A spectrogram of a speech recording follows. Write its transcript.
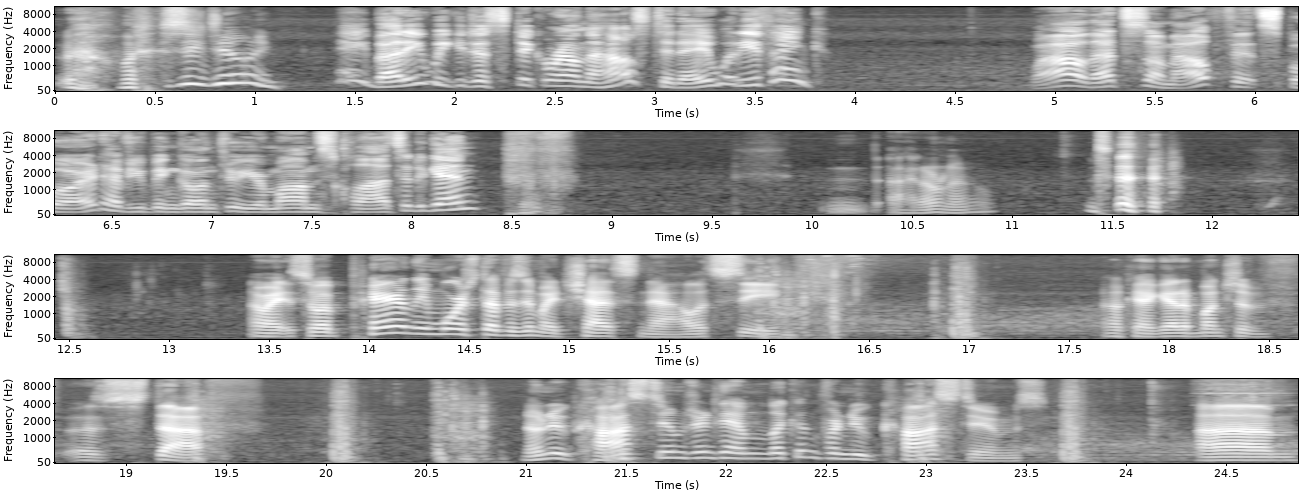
what is he doing? Hey, buddy, we could just stick around the house today. What do you think? Wow, that's some outfit sport. Have you been going through your mom's closet again? I don't know. All right, so apparently more stuff is in my chest now. Let's see. Okay, I got a bunch of uh, stuff. No new costumes or anything. I'm looking for new costumes. Um,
